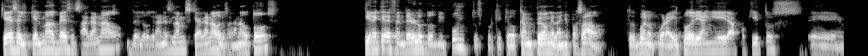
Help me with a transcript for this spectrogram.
que es el que él más veces ha ganado, de los Grand Slams que ha ganado, los ha ganado todos, tiene que defender los 2.000 puntos porque quedó campeón el año pasado. Entonces, bueno, por ahí podrían ir a poquitos eh,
